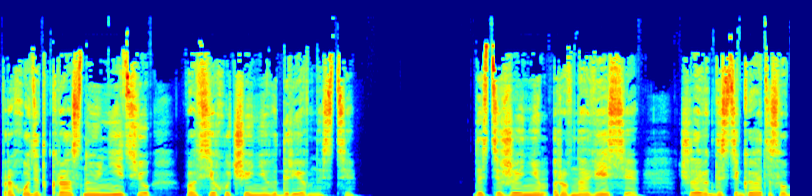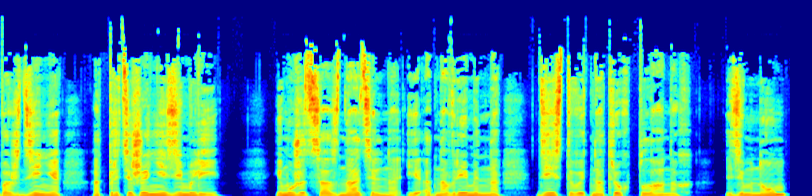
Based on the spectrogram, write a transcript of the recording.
проходит красную нитью во всех учениях древности. Достижением равновесия человек достигает освобождения от притяжения Земли и может сознательно и одновременно действовать на трех планах – земном,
